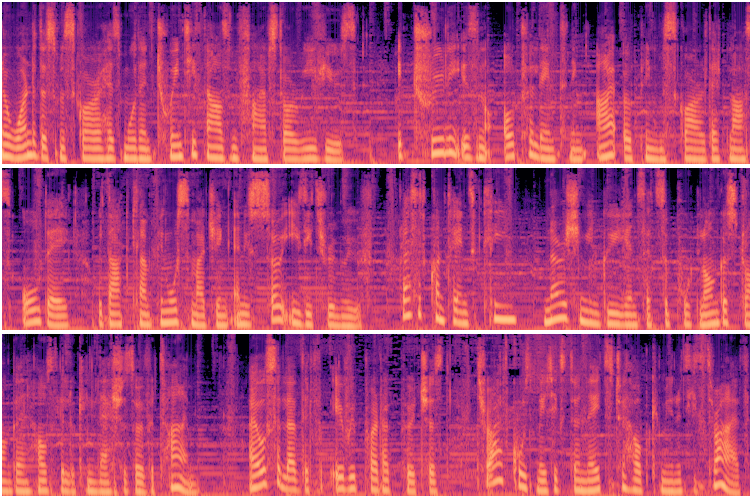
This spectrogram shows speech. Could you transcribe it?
No wonder this mascara has more than 20,000 five star reviews. It truly is an ultra lengthening, eye opening mascara that lasts all day without clumping or smudging and is so easy to remove. Plus, it contains clean, nourishing ingredients that support longer, stronger, and healthier looking lashes over time. I also love that for every product purchased, Thrive Causemetics donates to help communities thrive.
